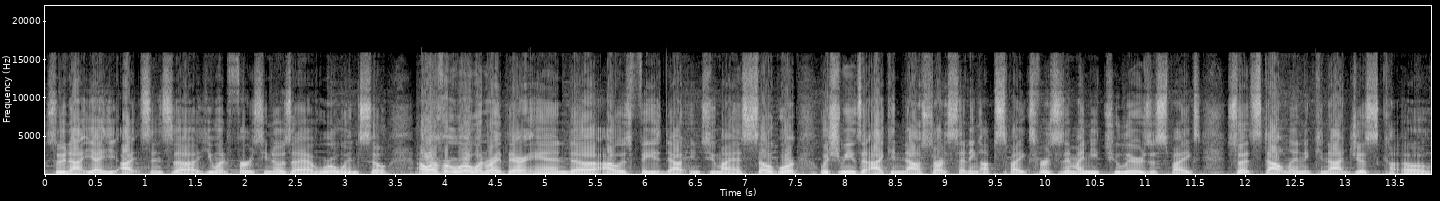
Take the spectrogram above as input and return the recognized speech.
So not yeah. He I since uh, he went first, he knows I have whirlwind. So I went for whirlwind right there, and uh, I was phased out into my Accelgor, which means that I can now start setting up spikes versus him. I need two layers of spikes so that Stoutland cannot just uh,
